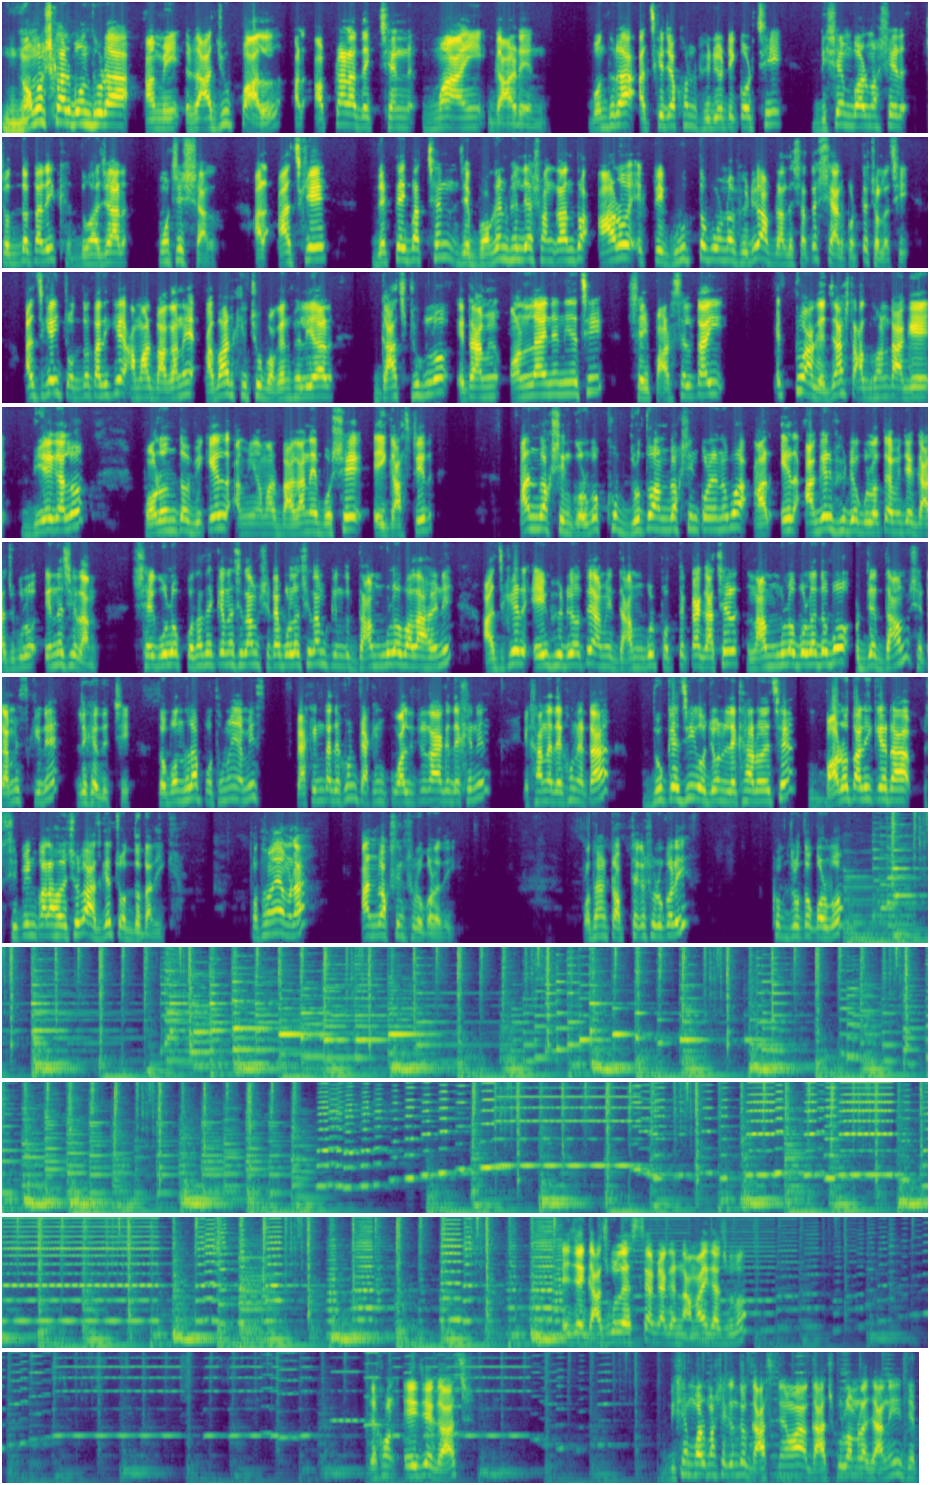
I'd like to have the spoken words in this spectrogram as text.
নমস্কার বন্ধুরা, আমি রাজু পাল আর আপনারা দেখছেন মাই গার্ডেন। বন্ধুরা, আজকে যখন ভিডিওটি করছি, ডিসেম্বর মাসের চোদ্দ তারিখ দু হাজার পঁচিশ সাল। আর আজকে দেখতেই পাচ্ছেন যে বগেন ভেলিয়া সংক্রান্ত আরও একটি গুরুত্বপূর্ণ ভিডিও আপনাদের সাথে শেয়ার করতে চলেছি। আজকে এই চোদ্দ তারিখে আমার বাগানে আবার কিছু বগেন ভেলিয়ার গাছ ঢুকলো, এটা আমি অনলাইনে নিয়েছি, সেই পার্সেলটাই একটু আগে, জাস্ট আধ ঘণ্টা আগে দিয়ে গেল। পরন্ত বিকেল আমি আমার বাগানে বসে এই গাছটির আনবক্সিং করব। খুব দ্রুত আনবক্সিং করে নেব আর এর আগের ভিডিওগুলোতে আমি যে গাছগুলো এনেছিলাম, সেগুলো কোথা থেকে এনেছিলাম সেটা বলেছিলাম, কিন্তু দামগুলো বলা হয়নি। আজকের এই ভিডিওতে আমি দামগুলো, প্রত্যেকটা গাছের নামগুলো বলে দেবো যে দাম সেটা আমি স্ক্রিনে লিখে দিচ্ছি। তো বন্ধুরা, প্রথমেই আমি প্যাকিংটা দেখুন, প্যাকিং কোয়ালিটিটা আগে দেখে নিন। এখানে দেখুন, এটা দু কেজি ওজন লেখা রয়েছে। বারো তারিখে এটা শিপিং করা হয়েছিল, আজকে চোদ্দ তারিখ। প্রথমে আমরা আনবক্সিং শুরু করে দিই। প্রথমে টপ থেকে শুরু করি। খুব দ্রুত করব। যে গাছগুলো এসছে, আমি আগে নামাই গাছগুলো। দেখুন, এই যে গাছ, ডিসেম্বর মাসে কিন্তু গাছ নেওয়া গাছগুলো আমরা জানি যে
